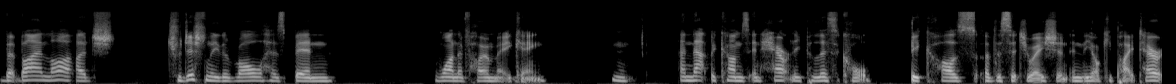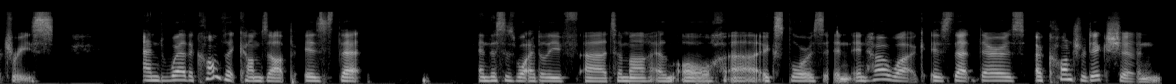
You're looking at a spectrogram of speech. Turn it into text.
But by and large, traditionally the role has been one of homemaking. Hmm. And that becomes inherently political because of the situation in the occupied territories. And where the conflict comes up is that, and this is what I believe uh, Tamar El-Or uh, explores in, in her work, is that there's a contradiction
